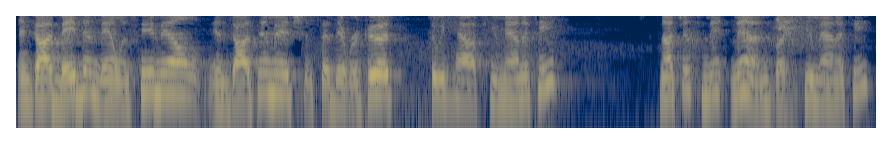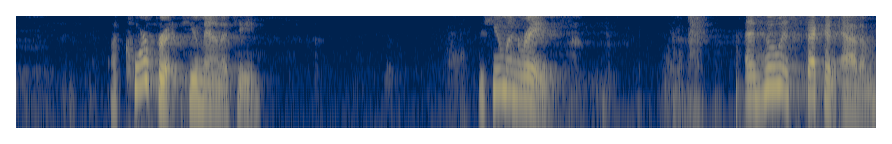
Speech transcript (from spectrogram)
And God made them male and female in God's image and said they were good. So we have humanity, not just men, but humanity, a corporate humanity, the human race. And who is second Adam?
